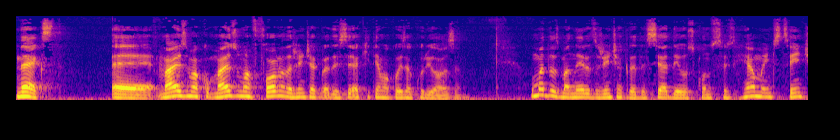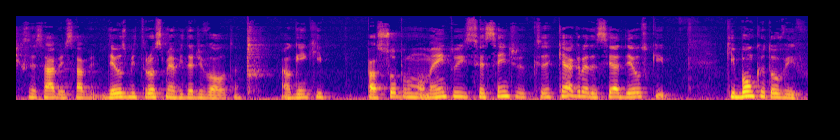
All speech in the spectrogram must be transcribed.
Next. É, mais, uma, mais uma forma da gente agradecer, aqui tem uma coisa curiosa. Uma das maneiras da gente agradecer a Deus, quando você realmente sente que você sabe, sabe, Deus me trouxe minha vida de volta. Alguém que passou por um momento e você sente que você quer agradecer a Deus que que bom que eu estou vivo.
